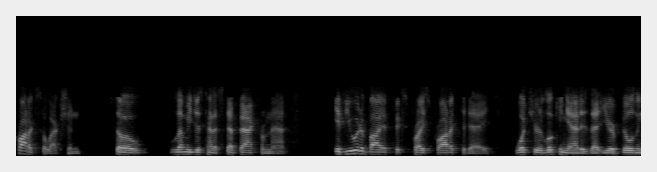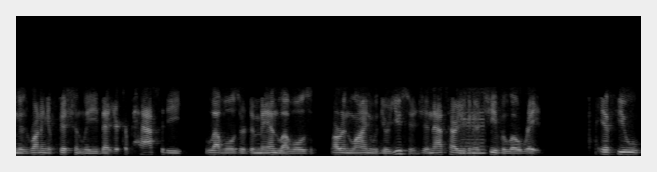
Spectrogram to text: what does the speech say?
product selection. So let me just kind of step back from that. If you were to buy a fixed price product today, what you're looking at is that your building is running efficiently, that your capacity levels or demand levels are in line with your usage, and that's how you're mm-hmm. going to achieve a low rate. If you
